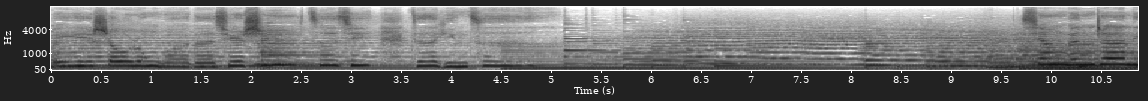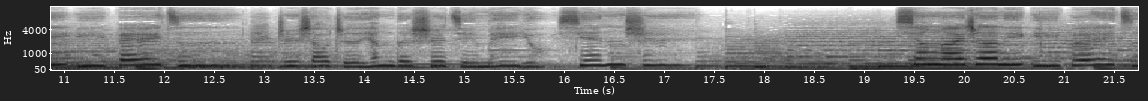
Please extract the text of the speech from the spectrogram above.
唯一收容我的却是自己的影子。想跟着你一辈子，至少这样的世界没有现实。想爱着你一辈子，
